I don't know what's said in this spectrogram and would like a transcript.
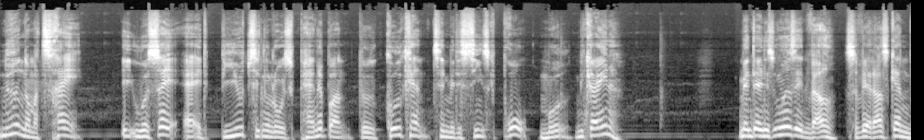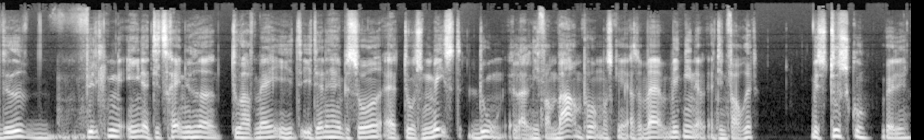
Nyhed nummer tre. I USA er et bioteknologisk pandebånd blevet godkendt til medicinsk brug mod migræne. Men Dennis, uanset hvad, så vil jeg da også gerne vide, hvilken en af de tre nyheder, du har haft med i, i denne her episode, at du er sådan mest lun, eller ligefrem varm på måske. Altså, hvad, hvilken en er din favorit, hvis du skulle vælge?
